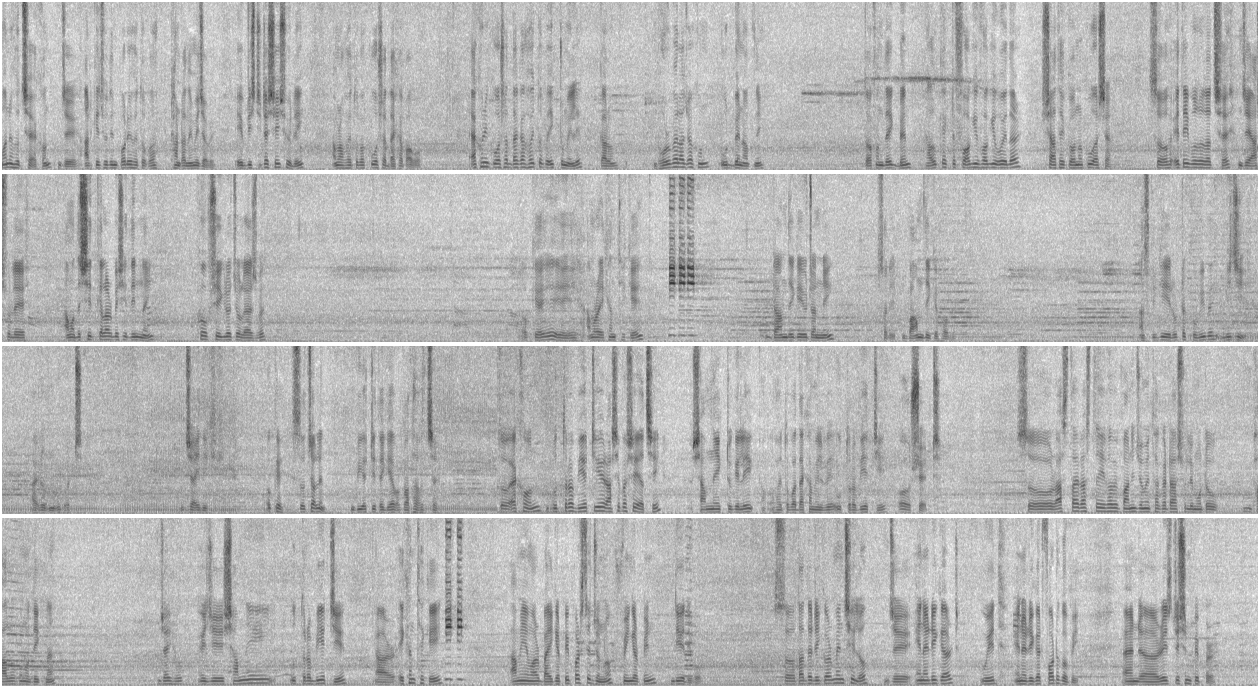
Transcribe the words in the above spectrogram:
মনে হচ্ছে এখন যে আর কিছুদিন পরে হয়তো বা ঠান্ডা নেমে যাবে। এই বৃষ্টিটা শেষ হলেই আমরা হয়তো বা কুয়াশার দেখা পাবো। এখনই কুয়াশার দেখা হয়তো বা একটু মেলে, কারণ ভোরবেলা যখন উঠবেন আপনি, তখন দেখবেন হালকা একটা ফগি ফগি ওয়েদার সাথে কোনো কুয়াশা। সো এতেই বোঝা যাচ্ছে যে আসলে আমাদের শীতকাল আর বেশি দিন নেই, খুব শীঘ্র চলে আসবে। ওকে আমরা এখান থেকে ডান দিকে ইউটার্ন নেই সরি বাম দিকে হবে। আজকে কি এই রোডটা খুবই busy I don't know but যাই দেখি। ওকে সো চলেন বিআরটিতে গিয়ে আবার কথা হচ্ছে। তো এখন উত্তরা বিআরটি এর আশেপাশে আছি। সামনে একটু গেলেই হয়তো বা দেখা মিলবে উত্তরা বিআরটি ও শেট সো রাস্তায় রাস্তায় এভাবে পানি জমে থাকাটা আসলে মোটেও ভালো কোনো দিক না। যাই হোক, এই যে সামনেই উত্তরা বিআরটি আর এখান থেকেই আমি আমার বাইকের পেপার্সের জন্য ফিঙ্গারপ্রিন্ট দিয়ে দেব। সো তাদের রিকোয়ারমেন্ট ছিল যে NID card with NID card photocopy and registration paper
